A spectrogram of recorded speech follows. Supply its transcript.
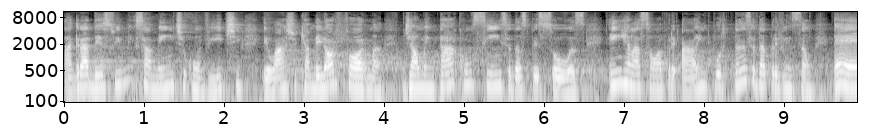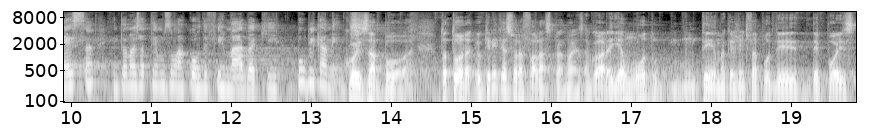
Agradeço imensamente o convite. Eu acho que a melhor forma de aumentar a consciência das pessoas em relação à importância da prevenção é essa. Então, nós já temos um acordo firmado aqui publicamente. Coisa boa. Doutora, eu queria que a senhora falasse para nós agora, e é um outro um tema que a gente vai poder depois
